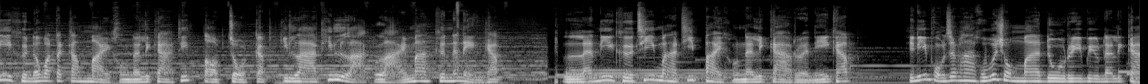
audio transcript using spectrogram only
นี่คือนวัตกรรมใหม่ของนาฬิกาที่ตอบโจทย์กับกีฬาที่หลากหลายมากขึ้นนั่นเองครับ และนี่คือที่มาที่ไปของนาฬิกาเรือนนี้ครับ ทีนี้ผมจะพาคุณผู้ชมมาดูรีวิวนาฬิกา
